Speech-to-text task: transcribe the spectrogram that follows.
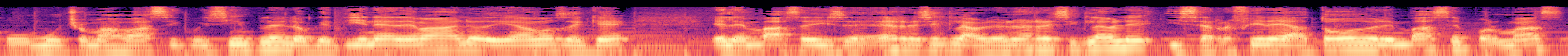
como mucho más básico y simple. Lo que tiene de malo, digamos, es que el envase dice es reciclable o no es reciclable y se refiere a todo el envase por más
